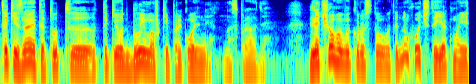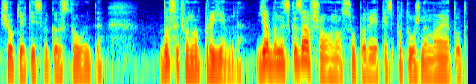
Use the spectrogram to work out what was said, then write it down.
Такі, знаєте, тут е, такі от блимавки прикольні насправді. Для чого використовувати? Ну, хочете, як маячок якийсь використовуєте. Досить воно приємне. Я би не сказав, що воно супер якесь потужне має тут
